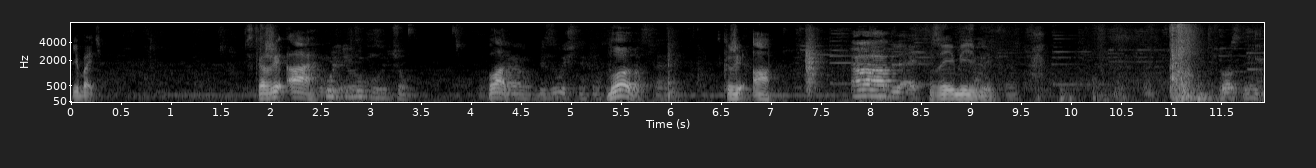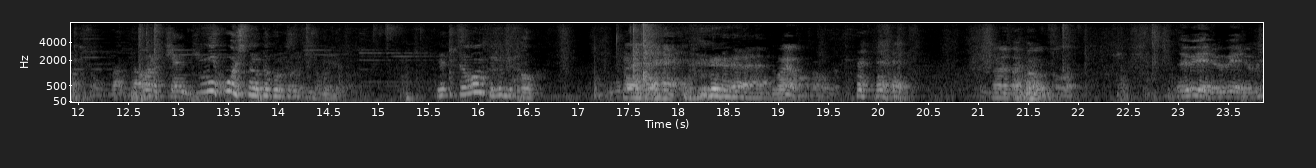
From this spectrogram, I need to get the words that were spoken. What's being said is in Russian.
Ебать. Скажи А. Пульт и руку вычел. Влад, Я Беззвучный просто Влад. поставил. скажи А. А, блядь. Заебись, блядь. Просто не пошел. Да, давай чайник. Не хочет он такой крутить, блядь. Эта колонка любит рок. Давай я попробую. Что это такое было? Верю, верю.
